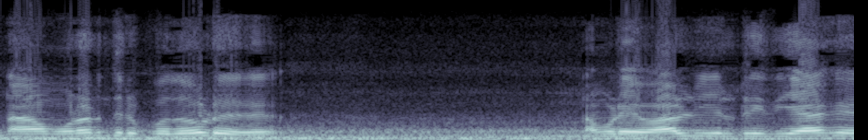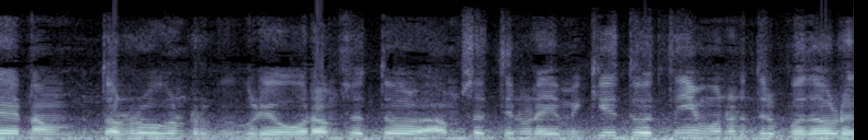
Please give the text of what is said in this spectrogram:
நாம் உணர்ந்திருப்பதோடு நம்முடைய வாழ்வியல் ரீதியாக நம் தொடர்பு கொண்டிருக்கக்கூடிய ஒவ்வொரு அம்சத்தோ அம்சத்தினுடைய முக்கியத்துவத்தையும் உணர்ந்திருப்பதோடு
